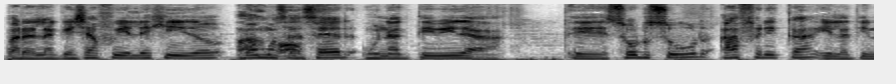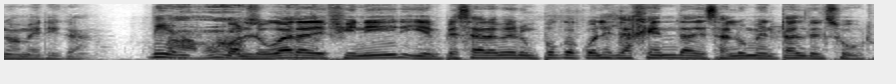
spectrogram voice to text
para la que ya fui elegido, vamos, a hacer una actividad eh, sur-sur, África y Latinoamérica. Bien. Con lugar a definir y empezar a ver un poco cuál es la agenda de salud mental del sur.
